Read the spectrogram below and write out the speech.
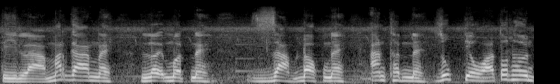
thì là mắt gan này, lợi mật này, giảm độc này, an thần này, giúp tiêu hóa tốt hơn,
